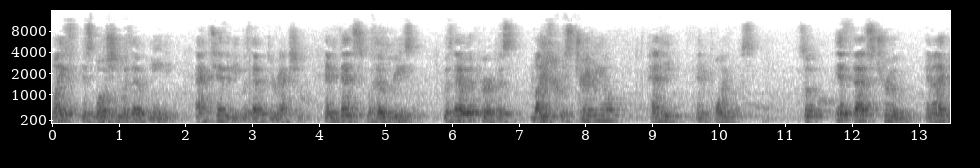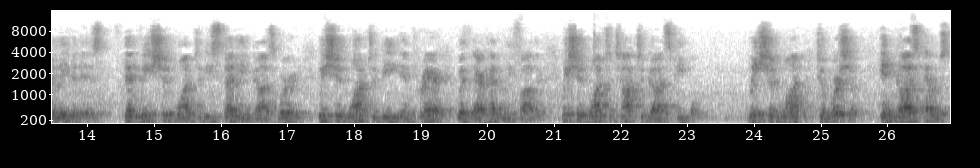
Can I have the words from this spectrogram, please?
life is motion without meaning. Activity without direction, and events without reason. Without a purpose, life is trivial, petty, and pointless. So, if that's true, and I believe it is, then we should want to be studying God's Word. We should want to be in prayer with our Heavenly Father. We should want to talk to God's people. We should want to worship in God's house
